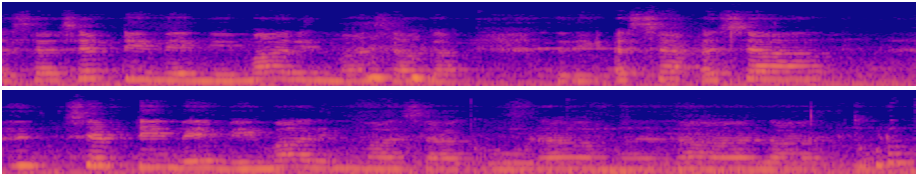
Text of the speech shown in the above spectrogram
अशा शेपटीने मी मारीन माशा गाय अशा अशा शेपटीने मी मारीन माशा घोडा म्हणाला तुकडुक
